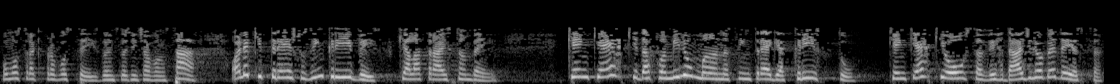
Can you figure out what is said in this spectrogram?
Vou mostrar aqui para vocês antes da gente avançar. Olha que trechos incríveis que ela traz também. Quem quer que da família humana se entregue a Cristo, quem quer que ouça a verdade lhe obedeça,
